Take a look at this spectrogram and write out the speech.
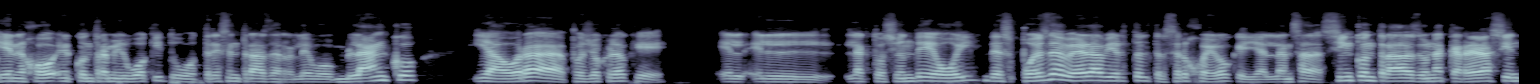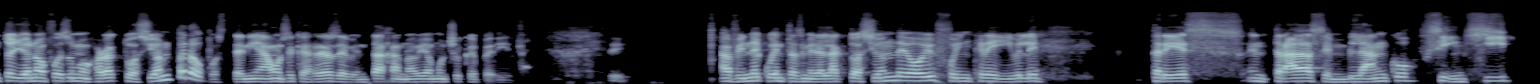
y en el juego contra Milwaukee tuvo tres entradas de relevo en blanco. Y ahora, pues yo creo que el, la actuación de hoy, después de haber abierto el tercer juego, que ya lanza cinco entradas de una carrera, siento yo no fue su mejor actuación, pero pues tenía 11 carreras de ventaja, no había mucho que pedirle. A fin de cuentas, mira, la actuación de hoy fue increíble. Tres entradas en blanco, sin hit.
